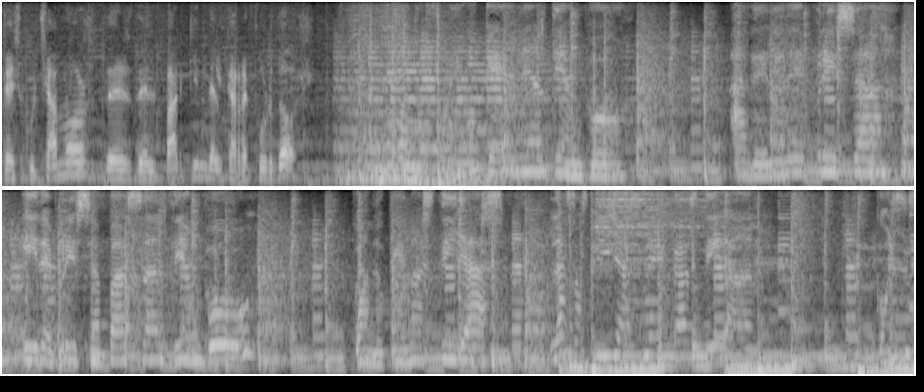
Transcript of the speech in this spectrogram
Te escuchamos desde el parking del Carrefour 2. Cuando fuego queme al tiempo, arderé deprisa y deprisa pasa el tiempo. Cuando quema astillas, las astillas me castigan con sus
